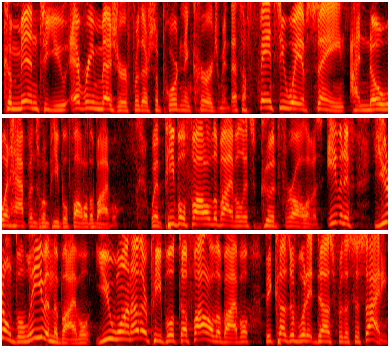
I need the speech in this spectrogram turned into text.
commend to you every measure for their support and encouragement. That's a fancy way of saying, I know what happens when people follow the Bible. When people follow the Bible, it's good for all of us. Even if you don't believe in the Bible, you want other people to follow the Bible because of what it does for the society.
